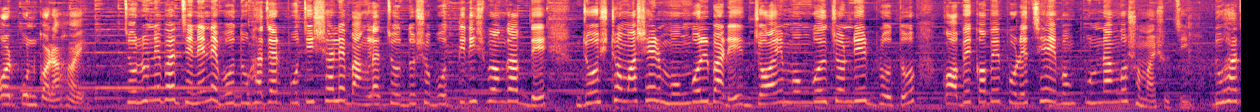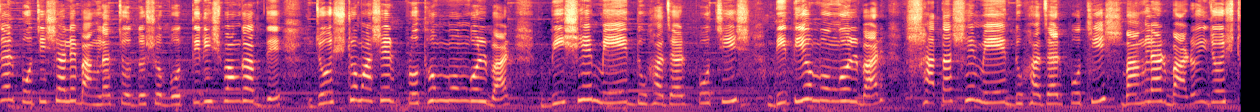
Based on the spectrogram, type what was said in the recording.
অর্পণ করা হয়। চলুন এবার জেনে নেব দু হাজার পঁচিশ সালে বাংলা চোদ্দোশো বত্রিশ বঙ্গাব্দে জ্যৈষ্ঠ মাসের মঙ্গলবারে জয় মঙ্গলচণ্ডীর ব্রত কবে কবে পড়েছে এবং পূর্ণাঙ্গ সময়সূচি? দু হাজার পঁচিশ সালে বাংলা চোদ্দোশো বত্রিশ বঙ্গাব্দে জ্যৈষ্ঠ মাসের প্রথম মঙ্গলবার বিশে মে দু দ্বিতীয় মঙ্গলবার সাতাশে মে দু বাংলার বারোই জ্যৈষ্ঠ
